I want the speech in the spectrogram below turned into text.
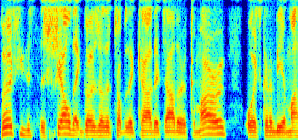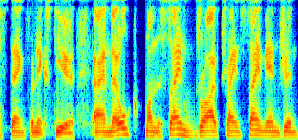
virtually just the shell that goes over the top of the car that's either a camaro or it's going to be a mustang for next year and they all run the same drivetrain same engine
